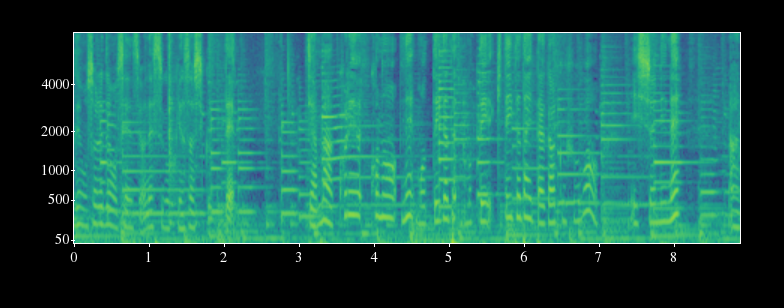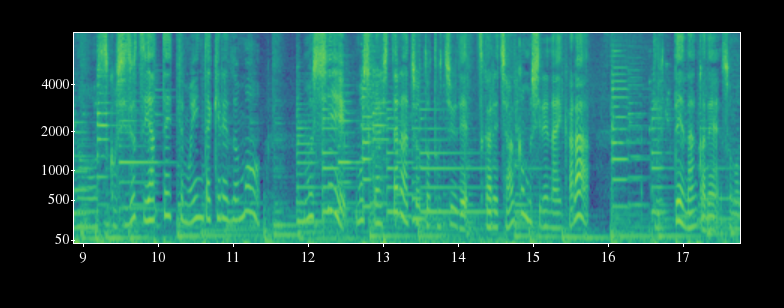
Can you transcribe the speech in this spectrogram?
でもそれでも先生はねすごく優しくって。じゃあまあこれこのね持っていただ持ってきていただいた楽譜を一緒にねあの少しずつやっていってもいいんだけれどももしもしかしたらちょっと途中で疲れちゃうかもしれないからって言ってなんかねその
